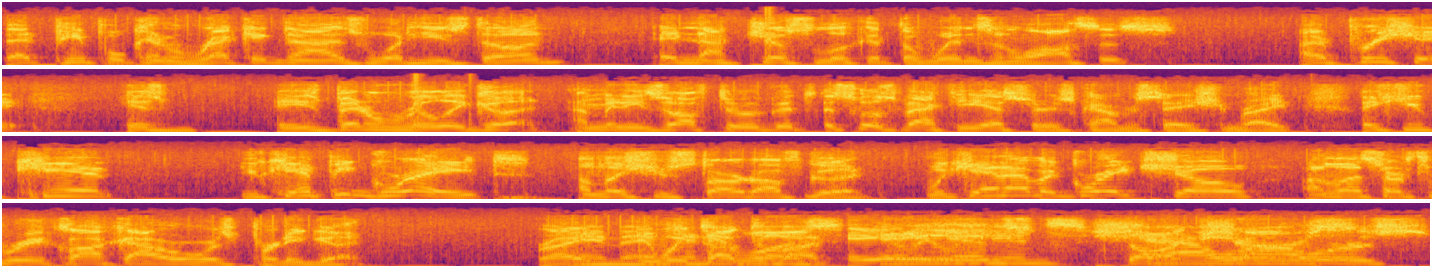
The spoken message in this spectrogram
that people can recognize what he's done and not just look at the wins and losses. I appreciate his. He's been really good. I mean, he's off to a good. This goes back to yesterday's conversation, right? Like you can't. You can't be great unless you start off good. We can't have a great show unless our three o'clock hour was pretty good, right? Amen. And we And talked about aliens, Aliens, dark showers. showers,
